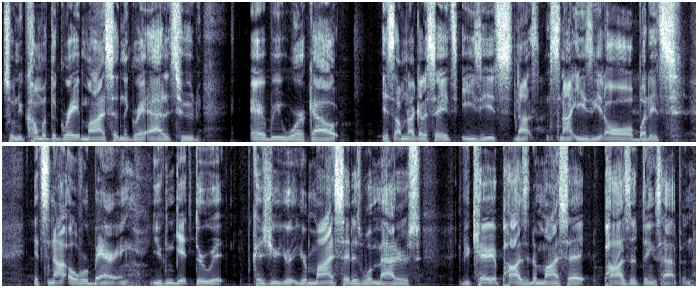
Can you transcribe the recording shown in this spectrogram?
So when you come with the great mindset and the great attitude, every workout is. I'm not going to say it's easy. It's not. It's not easy at all. But it's it's not overbearing. You can get through it because your your, your mindset is what matters. If you carry a positive mindset, positive things happen.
